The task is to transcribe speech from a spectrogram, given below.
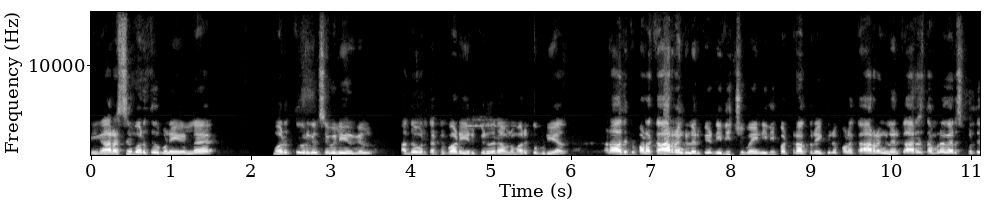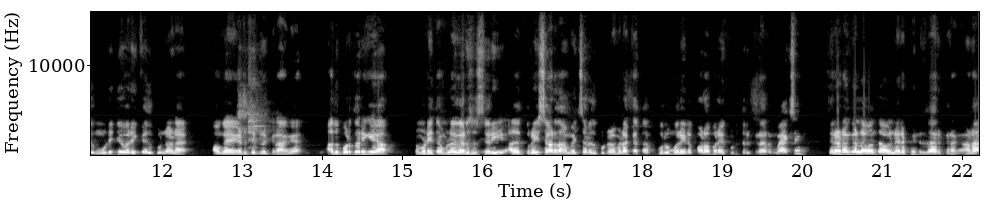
நீங்க அரசு மருத்துவமனைகள்ல மருத்துவர்கள் செவிலியர்கள் அந்த ஒரு தட்டுப்பாடு இருக்கிறது நாம் மறுக்க முடியாது. ஆனா அதுக்கு பல காரணங்கள் இருக்கு. நிதிச்சுமை நிதி பற்றாக்குறைக்குன்னு பல காரணங்கள் இருக்கு. அரசு தமிழக அரசு பொறுத்து முடிஞ்ச வரைக்கும் அதுக்குண்டான அவங்க எடுத்துட்டு இருக்கிறாங்க. அது பொறுத்த வரைக்கும் நம்முடைய தமிழக அரசு சரி அது துறை சார்ந்த அமைச்சர் அதுக்குண்டான விளக்கத்தை ஒருமுறையில பல முறை கொடுத்துருக்கிறாரு. மேக்சிமம் சில இடங்கள்ல வந்து அவங்க நிரப்பிட்டு தான் இருக்கிறாங்க. ஆனா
